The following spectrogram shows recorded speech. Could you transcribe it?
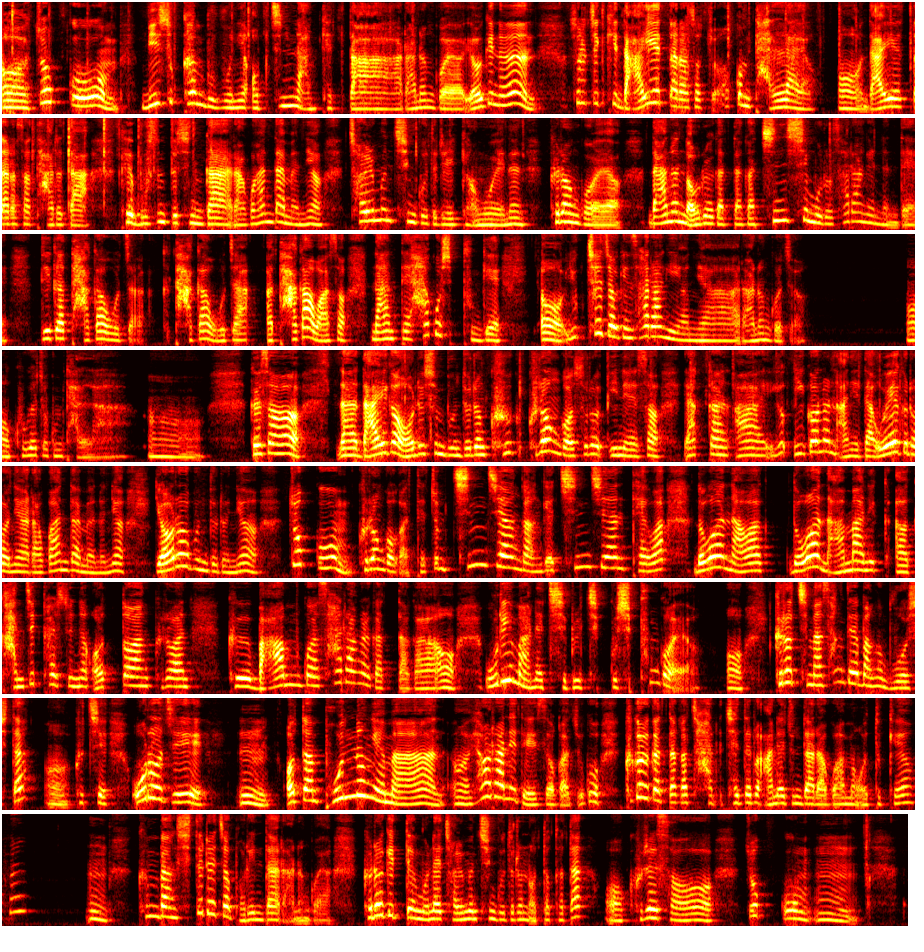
어, 조금 미숙한 부분이 없지는 않겠다라는 거예요. 여기는 솔직히 나이에 따라서 조금 달라요. 어, 나이에 따라서 다르다. 그게 무슨 뜻인가라고 한다면요. 젊은 친구들일 경우에는 그런 거예요. 나는 너를 갖다가 진심으로 사랑했는데 네가 다가오자 다가오자 아, 다가와서 나한테 하고 싶은 게 어, 육체적인 사랑이었냐라는 거죠. 어, 그게 조금 달라. 어. 그래서 나 나이가 어리신 분들은 그 그런 것으로 인해서 약간 아 이거 이거는 아니다. 왜 그러냐라고 한다면은요. 여러분들은요. 조금 그런 것 같아. 좀 진지한 관계, 진지한 대화, 너와 나와 너와 나만이 어, 간직할 수 있는 어떠한 그러한 그 마음과 사랑을 갖다가 어, 우리만의 집을 짓고 싶은 거예요. 어, 그렇지만 상대방은 무엇이다? 어, 그치. 오로지 음, 어떠한 본능에만 어, 혈안이 돼 있어가지고 그걸 갖다가 잘, 제대로 안 해준다라고 하면 어떡해요? 응? 음, 금방 시들해져 버린다라는 거야. 그러기 때문에 젊은 친구들은 어떡하다? 어, 그래서 조금, 음,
